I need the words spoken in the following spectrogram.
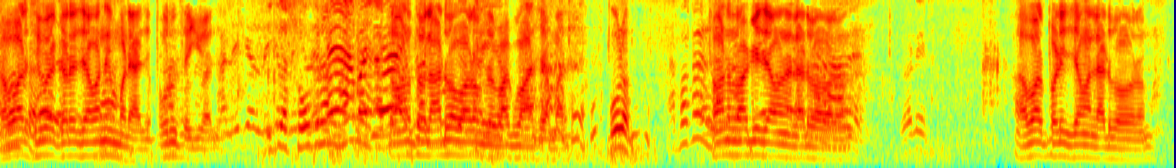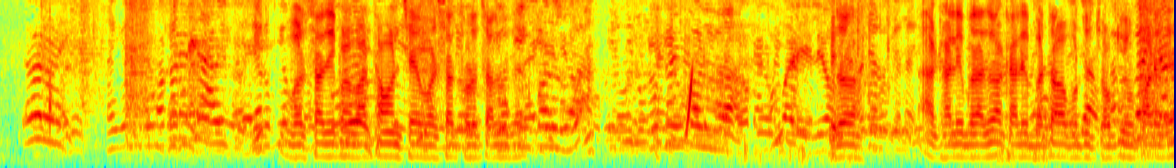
સવાર સિવાય ઘરે જવા નહીં મળે આજે પૂરું થઈ ગયું આજે. ત્રણ તો લાડવા વાળો તો વાગવા છે અમારે. બોલો. ત્રણ વાગી જવાના લાડવા વાળો હવાર પડી જવાના લાડવા વાળામાં. વરસાદી પણ વાતાવરણ છે વરસાદ થોડો ચાલુ છે. આ ખાલી બરા આ ખાલી બતાવવા પૂરતું ચોકી ઉપાડે છે.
